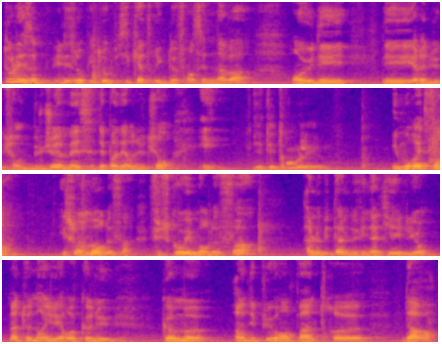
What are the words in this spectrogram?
tous les, les, hôpitaux psychiatriques de France et de Navarre ont eu des, des réductions de budget, mais ce n'était pas des réductions. Ils, étaient étranglés. Ils mouraient de faim. Ils sont morts de faim. Fusco est mort de faim à l'hôpital de Vinatier, Lyon. Maintenant, il est reconnu comme euh, un des plus grands peintres euh, d'art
